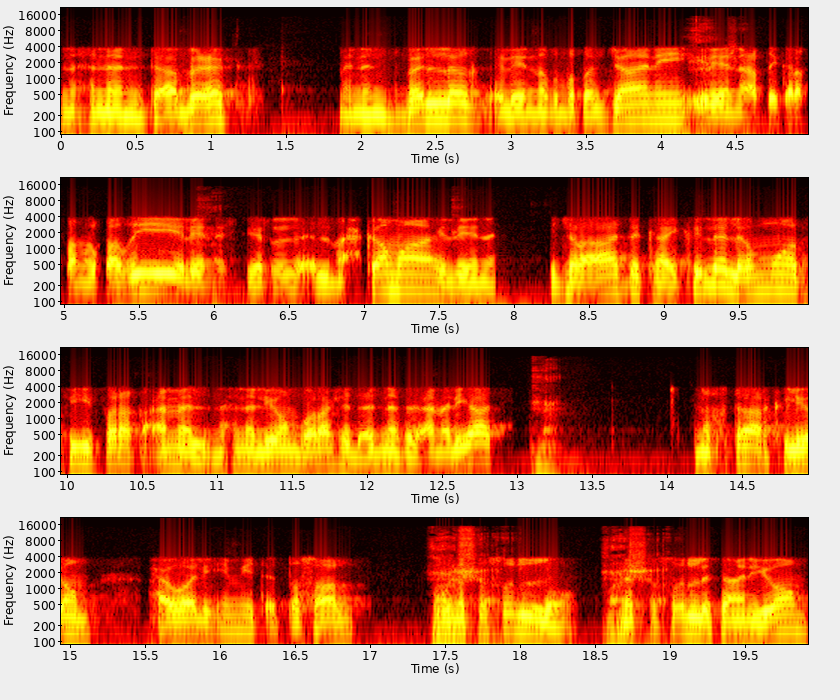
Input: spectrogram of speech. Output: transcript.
نحن نتابعك. من نتبلغ إلين نضبط الجاني إلين نعطيك رقم القضية إلين نسير المحكمة إلين إجراءاتك هاي كل الأمور في فرق عمل نحن اليوم براشد عندنا في العمليات نعم. نختار كل يوم حوالي 100 اتصال. ونتصل له نتصل له ثاني يوم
